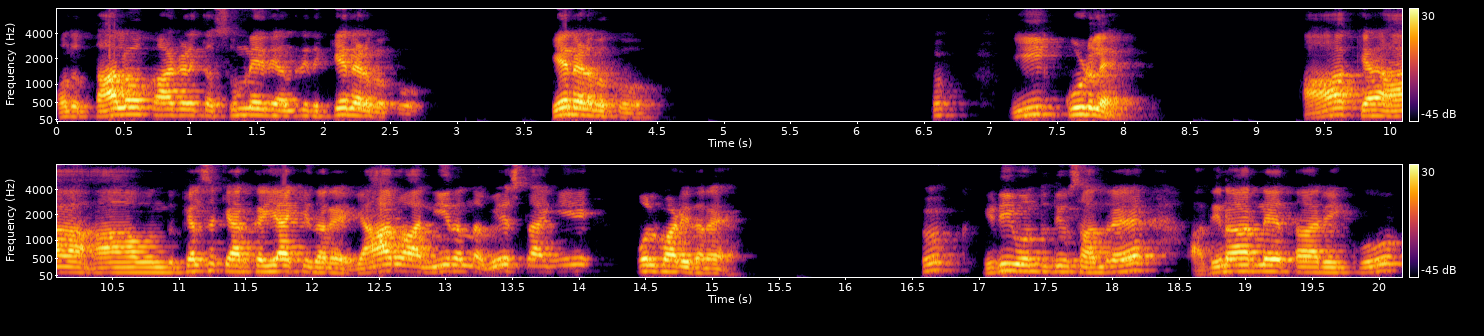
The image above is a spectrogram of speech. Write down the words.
ಒಂದು ತಾಲೂಕು ಆಡಳಿತ ಸುಮ್ಮನೆ ಇದೆ ಅಂದ್ರೆ ಇದಕ್ಕೆ ಏನ್ ಹೇಳ್ಬೇಕು? ಏನ್ ಹೇಳ್ಬೇಕು? ಈ ಕೂಡಲೇ ಆ ಕೆ, ಆ- ಒಂದು ಕೆಲಸಕ್ಕೆ ಯಾರು ಕೈ ಹಾಕಿದ್ದಾರೆ, ಯಾರು ಆ ನೀರನ್ನ ವೇಸ್ಟ್ ಆಗಿ ಪೋಲ್ ಮಾಡಿದ್ದಾರೆ? ಹ್ಮ್. ಇಡೀ ಒಂದು ದಿವಸ ಅಂದ್ರೆ ಹದಿನಾರನೇ ತಾರೀಕು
